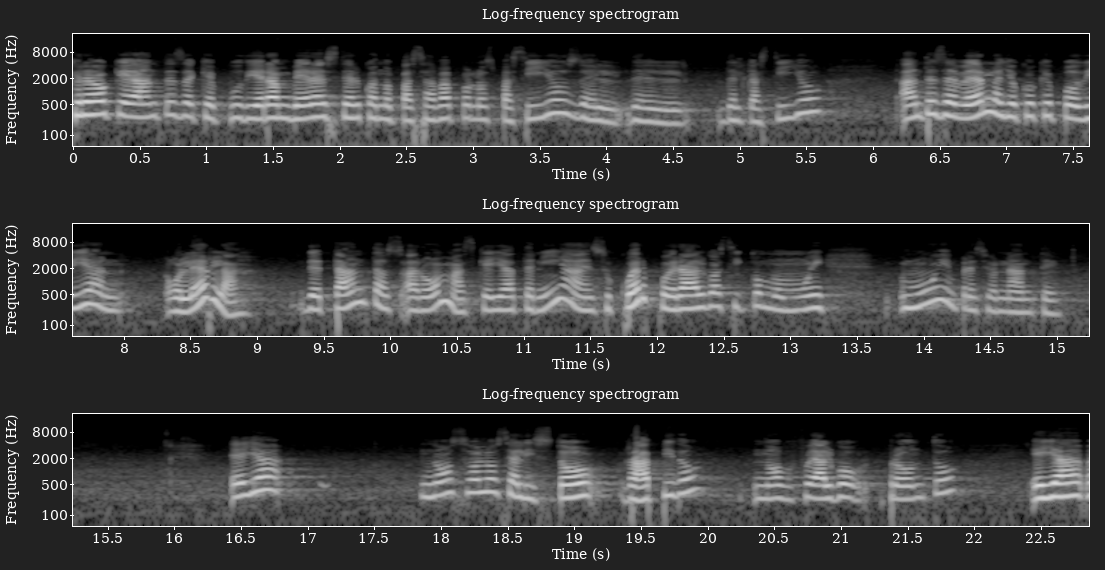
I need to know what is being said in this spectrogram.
creo que antes de que pudieran ver a Esther cuando pasaba por los pasillos del, del castillo, antes de verla, yo creo que podían olerla de tantos aromas que ella tenía en su cuerpo. Era algo así como muy, muy impresionante. Ella no solo se alistó rápido, no fue algo pronto, ella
